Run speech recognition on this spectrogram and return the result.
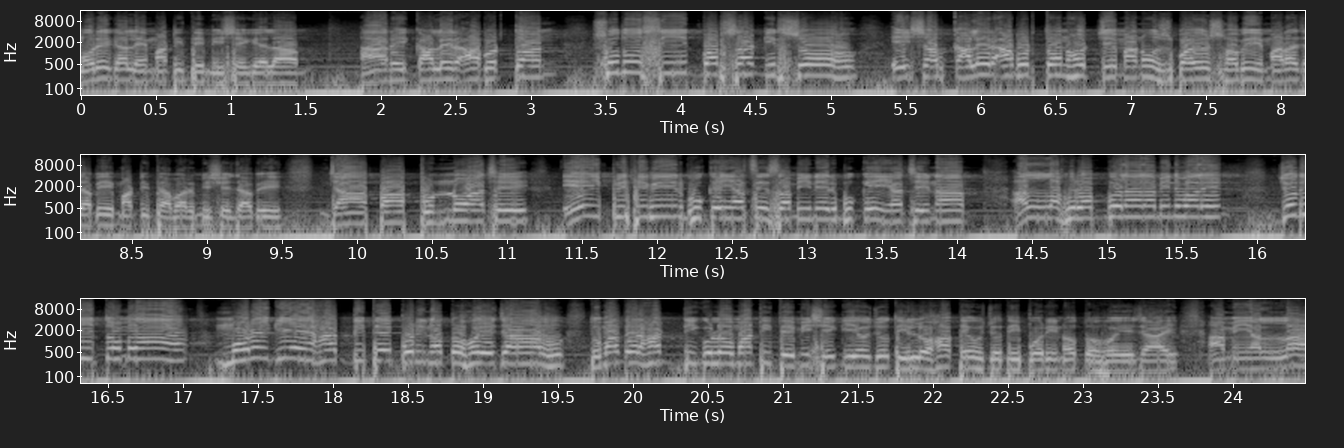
মরে গেলে মাটিতে মিশে গেলাম। আর এই কালের আবর্তন শুধু শীত, বর্ষা, গ্রীষ্ম এইসব কালের আবর্তন হচ্ছে মানুষ, বয়স হবে, মারা যাবে, মাটিতে আবার মিশে যাবে। যা পাপ পুণ্য আছে, এই পৃথিবীর বুকেই আছে, জমিনের বুকেই আছে না। আল্লাহ রব্বুল আলামিন বলেন, যদি তোমরা মরে গিয়ে হাড্ডিতে পরিণত হয়ে যাও, তোমাদের হাড্ডিগুলো মাটিতে মিশে গিয়েও যদি লোহাতেও যদি পরিণত হয়ে যায়, আমি আল্লাহ,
